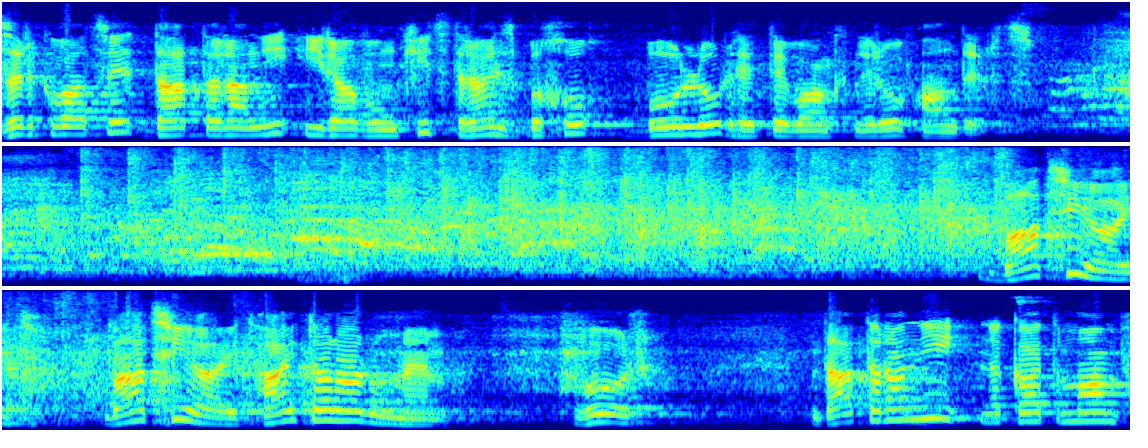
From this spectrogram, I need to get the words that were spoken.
զրկված է դատարանի իրավունքից դրանից բխող բոլոր հետևանքներով հանդերձ։ Բացի այդ, բացի այդ հայտարարում եմ, որ դատարանի նկատմամբ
